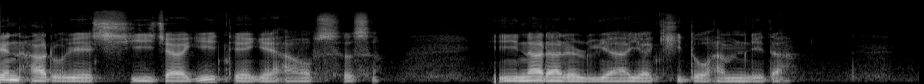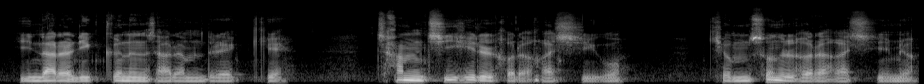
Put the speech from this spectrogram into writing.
된 하루의 시작이 되게 하옵소서. 이 나라를 위하여 기도합니다. 이 나라를 이끄는 사람들에게 참 지혜를 허락하시고 겸손을 허락하시며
